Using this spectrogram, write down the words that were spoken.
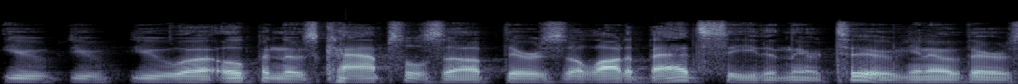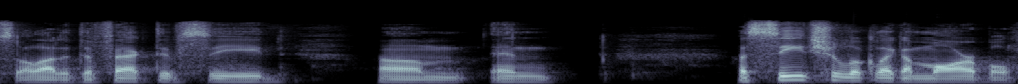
you you you uh, open those capsules up, there's a lot of bad seed in there too. You know, there's a lot of defective seed, um, and a seed should look like a marble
